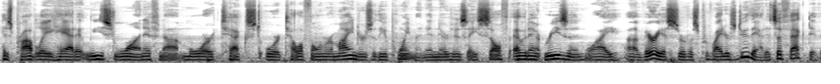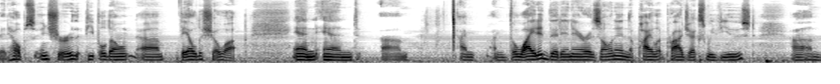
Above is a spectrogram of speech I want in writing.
has probably had at least one, if not more, text or telephone reminders of the appointment. And there is a self evident reason why uh, various service providers do that. It's effective, it helps ensure that people don't uh, fail to show up. And, and um, I'm, I'm delighted that in Arizona, in the pilot projects we've used, um,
